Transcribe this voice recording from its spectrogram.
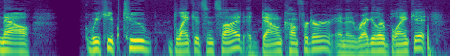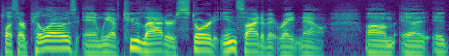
now we keep two blankets inside, a down comforter and a regular blanket, plus our pillows, and we have two ladders stored inside of it right now. Um, it,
